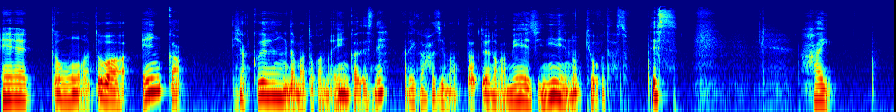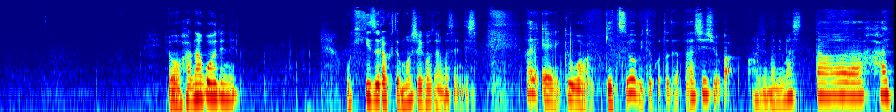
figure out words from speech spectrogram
えー、っとあとは演歌。100円玉とかの演歌ですね。あれが始まったというのが明治2年の今日だそうです。はい。鼻声でねお聞きづらくて申し訳ございませんでした。はい、えー、今日は月曜日ということで新しい週が始まりました。はい、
